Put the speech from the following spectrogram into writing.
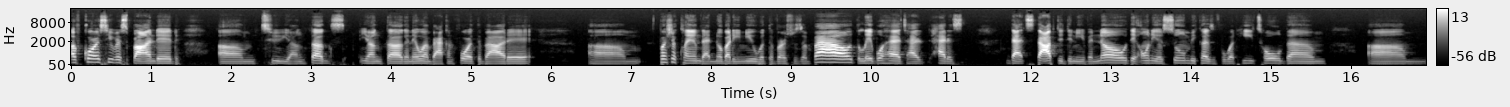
Of course, he responded um, to Young Thug's Young Thug, and they went back and forth about it. Um, Pusha claimed that nobody knew what the verse was about. The label heads had had it that stopped it didn't even know. They only assumed because of what he told them. Um,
